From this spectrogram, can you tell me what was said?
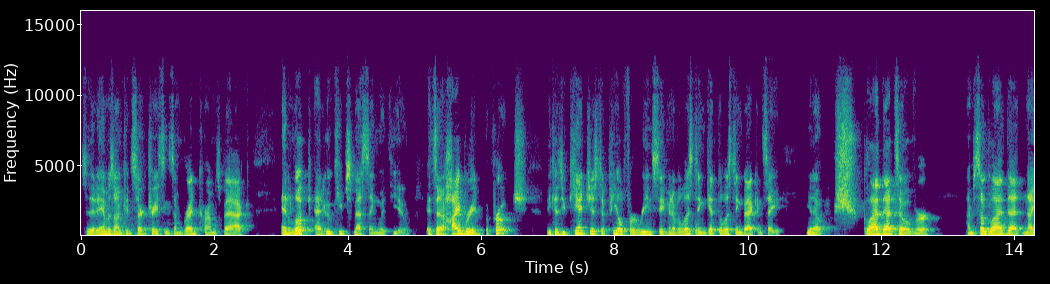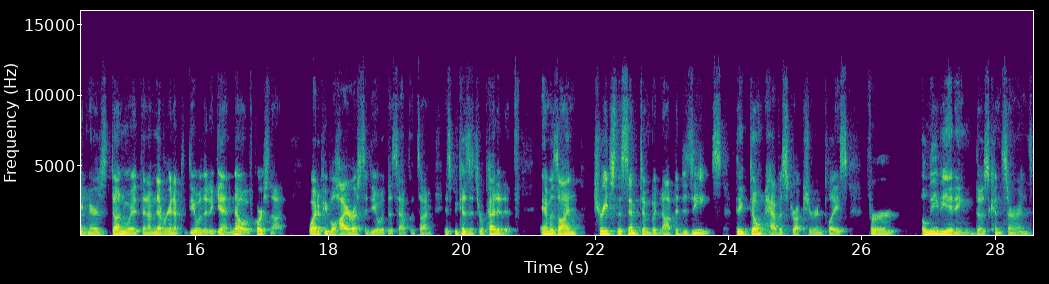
so that Amazon can start tracing some breadcrumbs back and look at who keeps messing with you. It's a hybrid approach because you can't just appeal for reinstatement of a listing, get the listing back and say, you know, glad that's over. I'm so glad that nightmare's done with and I'm never going to have to deal with it again. No, of course not. Why do people hire us to deal with this half the time? It's because it's repetitive. Amazon treats the symptom, but not the disease. They don't have a structure in place for alleviating those concerns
